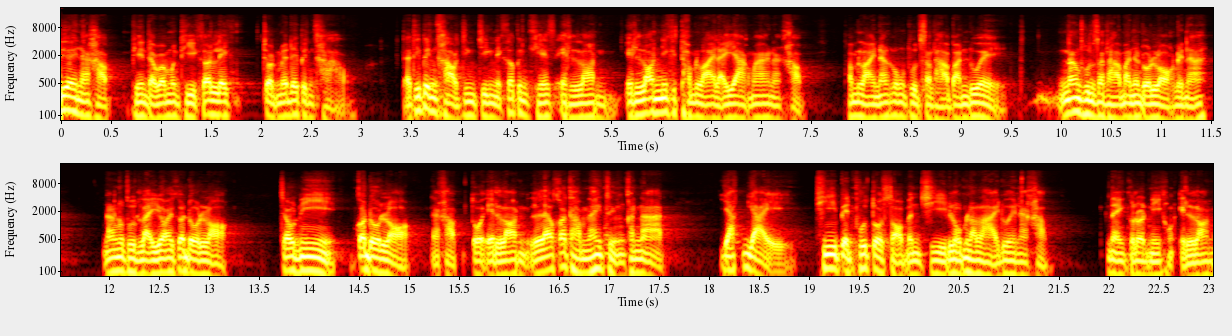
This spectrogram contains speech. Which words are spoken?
เรื่อยๆนะครับ เพียงแต่ว่าบางทีก็เล็กจนไม่ได้เป็นข่าว แต่ที่เป็นข่าวจริงๆเนี่ยก็เป็นเคสเอลลอนเอลลอนนี่คือทำลายหลายอย่างมากนะครับทำลายนักลงทุนสถาบันด้วย นักลงทุนสถาบันยังโดนหลอกเลยนะ นักลงทุนรายย่อยก็โดนหลอก เจ้าหนี้ก็โดนหลอกนะครับ ตัวเอลลอนแล้วก็ทำให้ถึงขนาดยักษ์ใหญ่ ที่เป็นผู้ตรวจสอบบัญชีล้มละลายด้วยนะครับ ในกรณีของ Enron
